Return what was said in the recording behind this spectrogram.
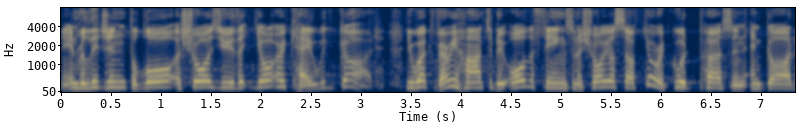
In religion, the law assures you that you're okay with God. You work very hard to do all the things and assure yourself you're a good person and God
